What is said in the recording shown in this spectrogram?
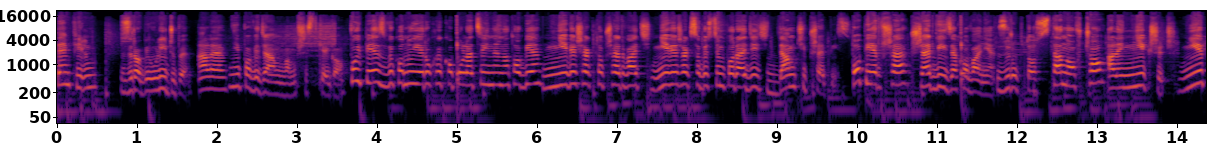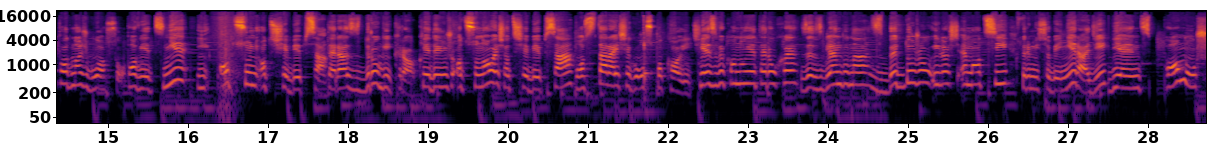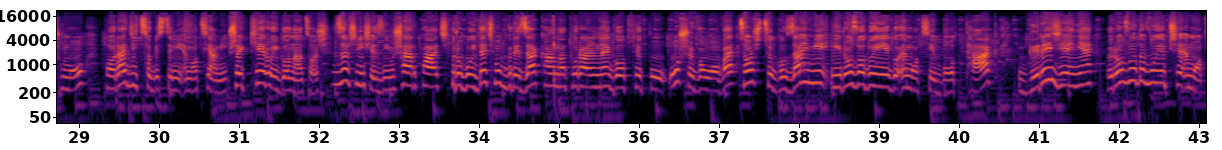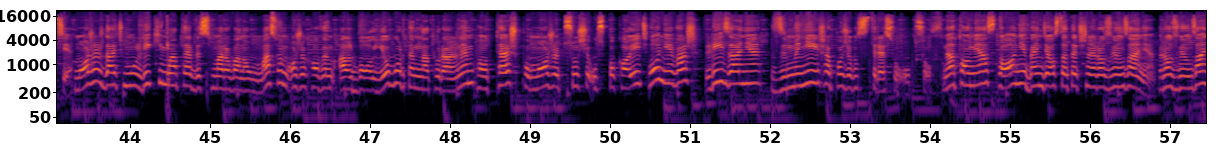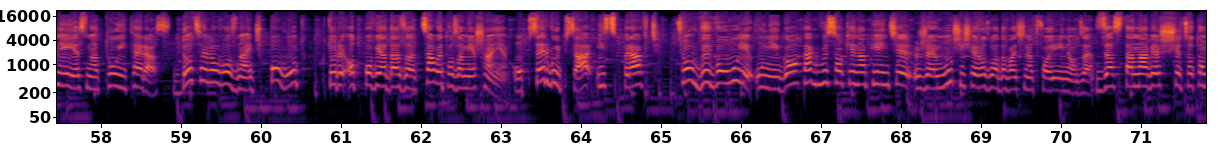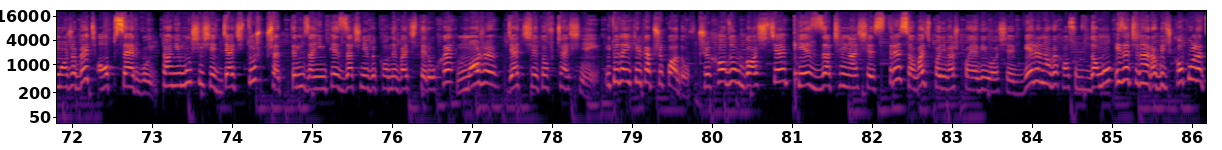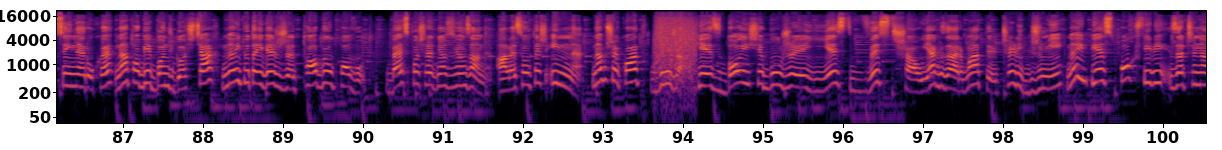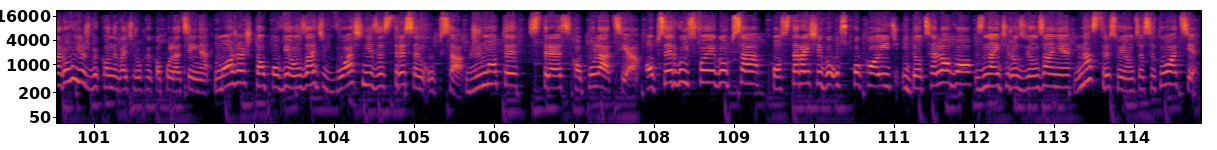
Eden Film zrobił liczby, ale nie powiedziałam wam wszystkiego. Twój pies wykonuje ruchy kopulacyjne na tobie, nie wiesz jak to przerwać, nie wiesz jak sobie z tym poradzić, dam ci przepis. Po pierwsze, przerwij zachowanie. Zrób to stanowczo, ale nie krzycz, nie podnoś głosu. Powiedz nie i odsuń od siebie psa. Teraz drugi krok. Kiedy już odsunąłeś od siebie psa, postaraj się go uspokoić. Pies wykonuje te ruchy ze względu na zbyt dużą ilość emocji, którymi sobie nie radzi, więc pomóż mu poradzić sobie z tymi emocjami. Przekieruj go na coś, zacznij się z nim szarpać, próbuj dać mu gryzaka naturalnego typu uszy wołowe, coś co go zajmie i rozładuje jego emocje, bo tak, gryzienie rozładowuje psie emocje. Możesz dać mu likimatę wysmarowaną masłem orzechowym albo jogurtem naturalnym, to też pomoże psu się uspokoić, ponieważ lizanie zmniejsza poziom stresu u psów. Natomiast to nie będzie ostateczne rozwiązanie. Rozwiązanie jest na tu i teraz. Docelowo znajdź powód, który odpowiada za całe to zamieszanie. Obserwuj psa i sprawdź, co wywołuje u niego tak wysokie napięcie, że musi się rozładować na Twojej nodze. Zastanawiasz się, co to może być? Obserwuj. To nie musi się dziać tuż przed tym, zanim pies zacznie wykonywać te ruchy. Może dziać się to wcześniej. I tutaj kilka przykładów. Przychodzą goście, pies zaczyna się stresować, ponieważ pojawiło się wiele nowych osób w domu i zaczyna robić kopulacyjne ruchy na Tobie bądź gościach. No i tutaj wiesz, że to był powód bezpośrednio związany, ale są też inne. Na przykład burza. Pies boi się burzy, jest wystrzał jak z armaty, czyli grzmi. No i pies po chwili zaczyna również wykonywać ruchy kopulacyjne. Możesz to powiązać właśnie ze stresem u psa. Grzmoty, stres, kopulacja. Obserwuj swojego psa, postaraj się go uspokoić i docelowo znajdź rozwiązanie na stresujące sytuacje.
